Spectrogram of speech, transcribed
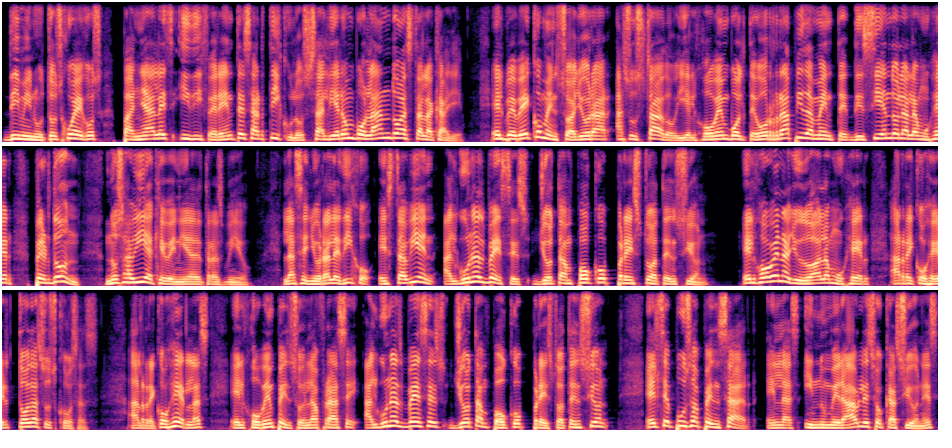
diminutos juegos, pañales y diferentes artículos salieron volando hasta la calle. El bebé comenzó a llorar asustado y el joven volteó rápidamente diciéndole a la mujer, perdón, no sabía que venía detrás mío. La señora le dijo, está bien, algunas veces yo tampoco presto atención. El joven ayudó a la mujer a recoger todas sus cosas. Al recogerlas, el joven pensó en la frase, algunas veces yo tampoco presto atención. Él se puso a pensar en las innumerables ocasiones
